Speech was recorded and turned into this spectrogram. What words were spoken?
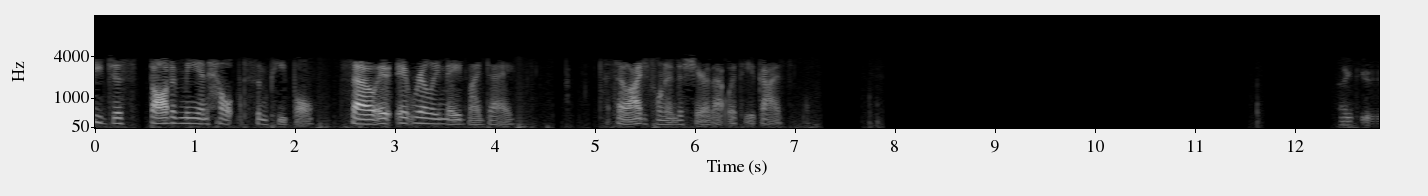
she just thought of me and helped some people. So it it really made my day. So I just wanted to share that with you guys. Thank you.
